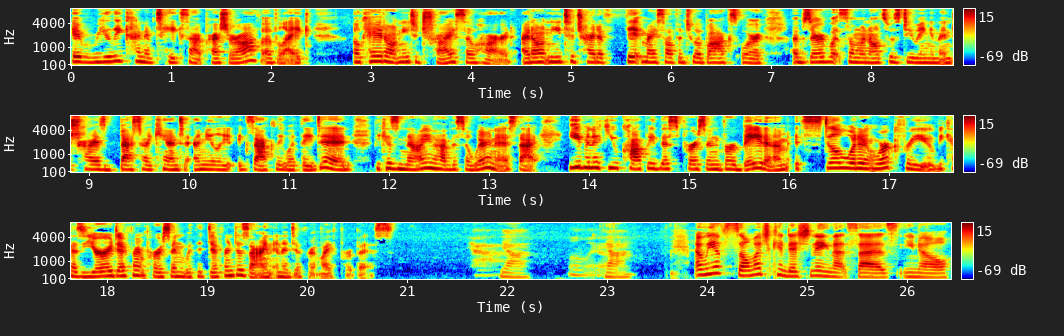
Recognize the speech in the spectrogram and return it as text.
it really kind of takes that pressure off of like, okay, I don't need to try so hard. I don't need to try to fit myself into a box or observe what someone else was doing and then try as best I can to emulate exactly what they did. Because now you have this awareness that even if you copied this person verbatim, it still wouldn't work for you because you're a different person with a different design and a different life purpose. Yeah. Yeah. Oh my God. Yeah. And we have so much conditioning that says, you know,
